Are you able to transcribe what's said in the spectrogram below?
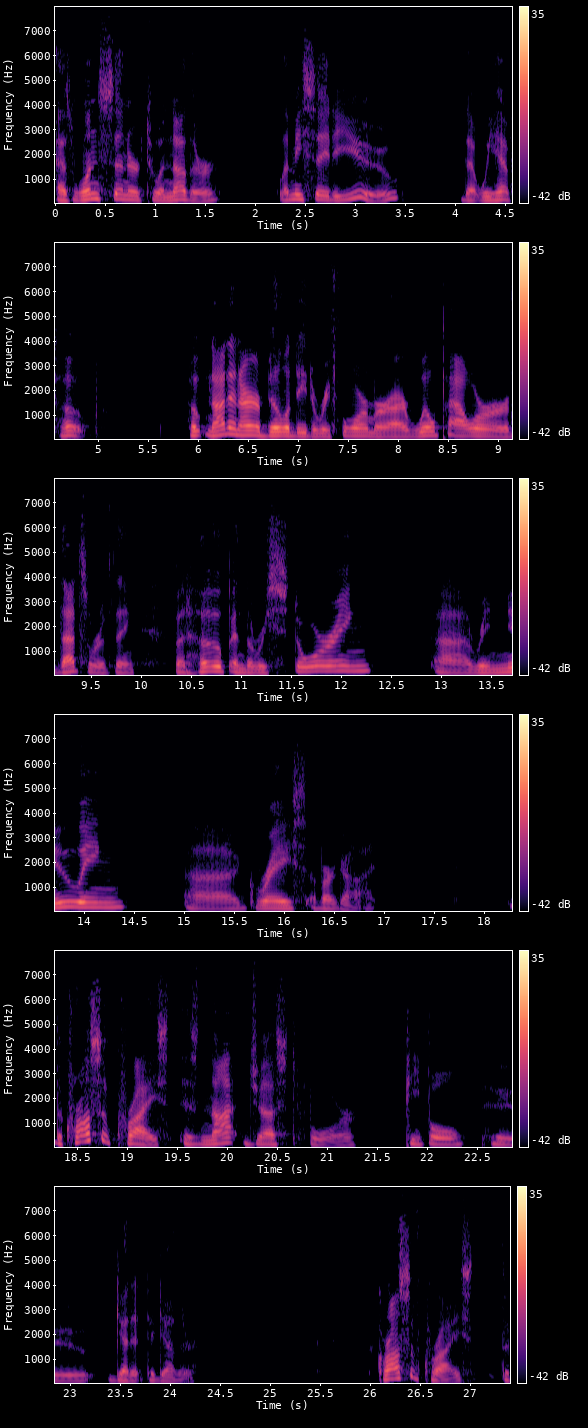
as one sinner to another, let me say to you that we have hope. Hope not in our ability to reform or our willpower or that sort of thing, but hope in the restoring, uh, renewing uh, grace of our God the cross of Christ is not just for people who get it together. The cross of Christ, the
